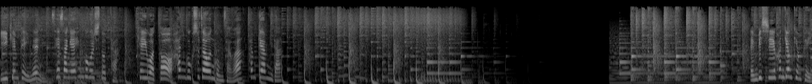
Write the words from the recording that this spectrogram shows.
이 캠페인은 세상의 행복을 수놓다. K-워터 한국수자원공사와 함께합니다. MBC 환경 캠페인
